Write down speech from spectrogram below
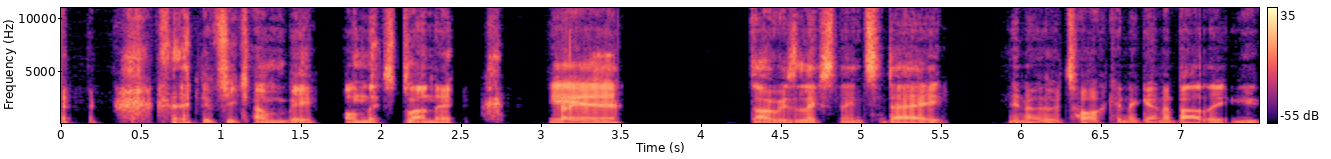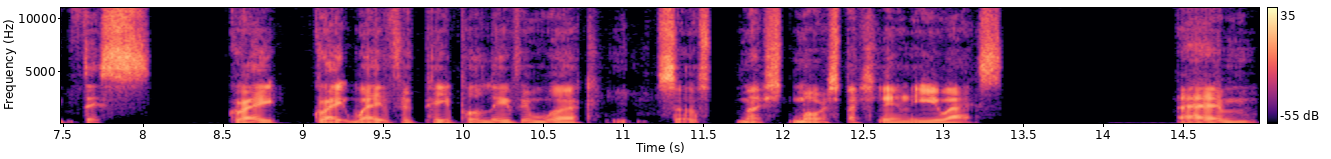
if you can be on this planet. yeah, I was listening today. You know, they were talking again about the, you- this great great wave of people leaving work, sort of most more especially in the US. Um,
